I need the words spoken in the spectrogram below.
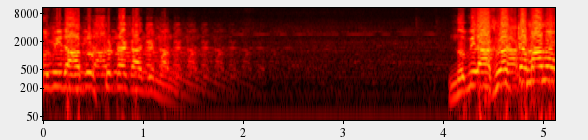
নবীর আদর্শটাকে আগে মানুষ নবীর আখলাকটা মানো।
